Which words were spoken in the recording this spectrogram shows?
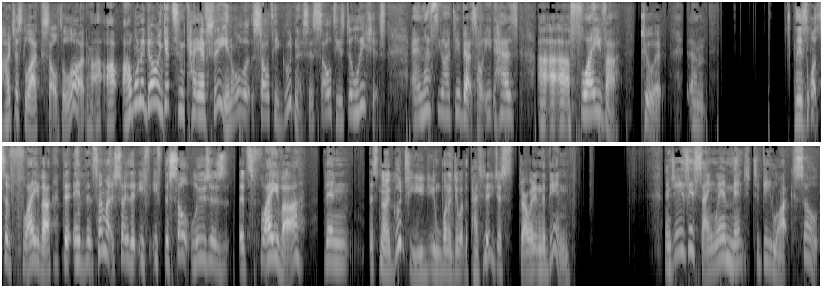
I just like salt a lot. I, I, I want to go and get some KFC and all the salty goodness. It's salty, it's delicious. And that's the idea about salt. It has a, a, a flavour to it. Um, there's lots of flavour, that, so much so that if, if the salt loses its flavour, then it's no good for you. You want to do what the passage said, you just throw it in the bin. And Jesus is saying we're meant to be like salt,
